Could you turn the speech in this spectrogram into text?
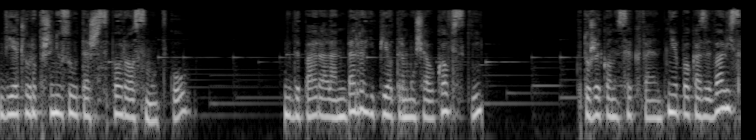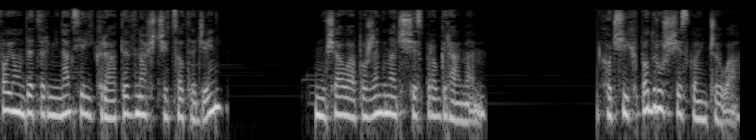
wieczór przyniósł też sporo smutku, gdy para Lambery i Piotr Musiałkowski, którzy konsekwentnie pokazywali swoją determinację i kreatywność co tydzień, musiała pożegnać się z programem. Choć ich podróż się skończyła.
